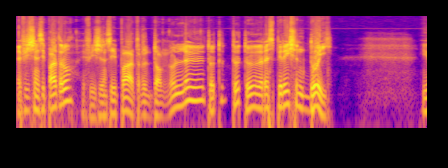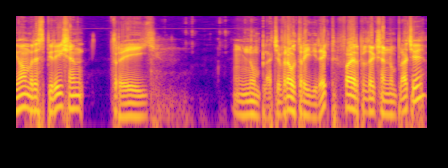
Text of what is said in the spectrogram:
Efficiency 4? Efficiency 4, domnule. Respiration 2. Eu am Respiration 3. Nu-mi place. Vreau 3 direct. Fire Protection nu-mi place.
